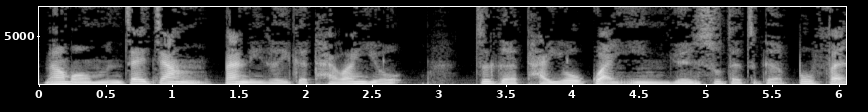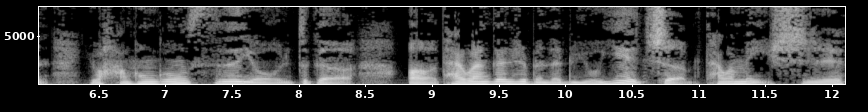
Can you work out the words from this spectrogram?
那么我们在这样办理了一个台湾游。这个台游馆引元素的这个部分，有航空公司，有这个呃台湾跟日本的旅游业者，台湾美食、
